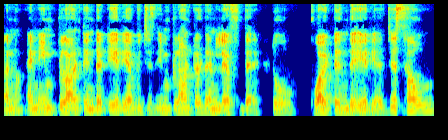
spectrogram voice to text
you know, an implant in that area, which is implanted and left there to quieten the area. Just how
